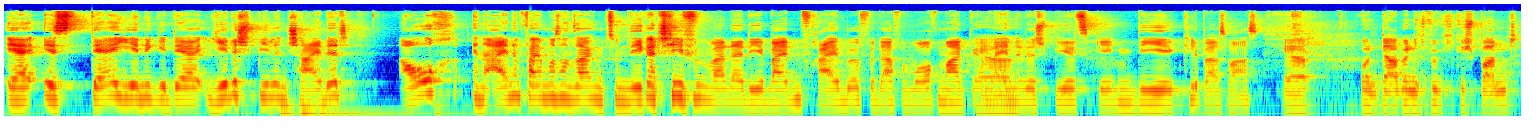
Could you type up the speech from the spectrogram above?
Er ist derjenige, der jedes Spiel entscheidet auch in einem Fall muss man sagen zum Negativen, weil er die beiden Freiwürfe da verworfen hat am Ende des Spiels gegen die Clippers war es. Ja. Und da bin ich wirklich gespannt.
